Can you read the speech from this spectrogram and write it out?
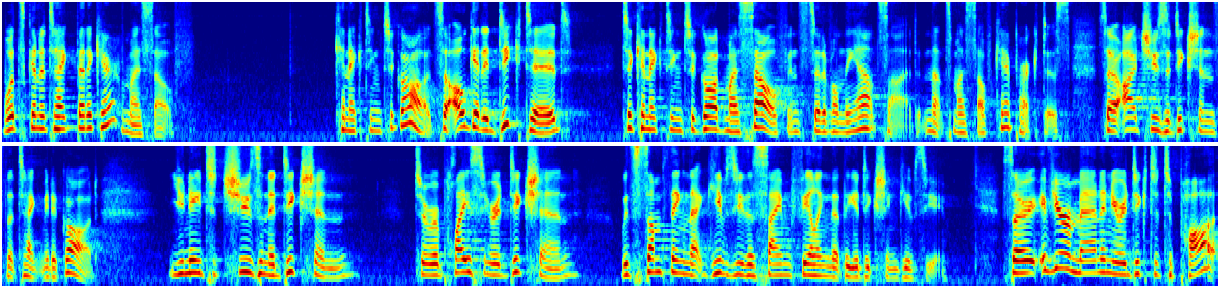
What's going to take better care of myself? Connecting to God. So I'll get addicted to connecting to God myself instead of on the outside. And that's my self care practice. So I choose addictions that take me to God. You need to choose an addiction to replace your addiction with something that gives you the same feeling that the addiction gives you. So if you're a man and you're addicted to pot,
